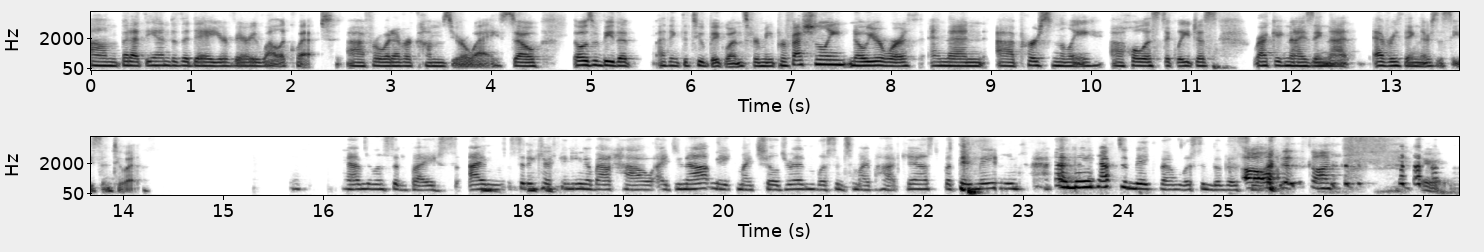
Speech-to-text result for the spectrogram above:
Um, but at the end of the day, you're very well equipped uh, for whatever comes your way. So those would be the, I think, the two big ones for me. Professionally, know your worth, and then uh, personally, uh, holistically, just recognizing that everything there's a season to it. Fabulous advice. I'm sitting here thinking about how I do not make my children listen to my podcast, but they may need, I may have to make them listen to this. Oh, one. it's gone.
